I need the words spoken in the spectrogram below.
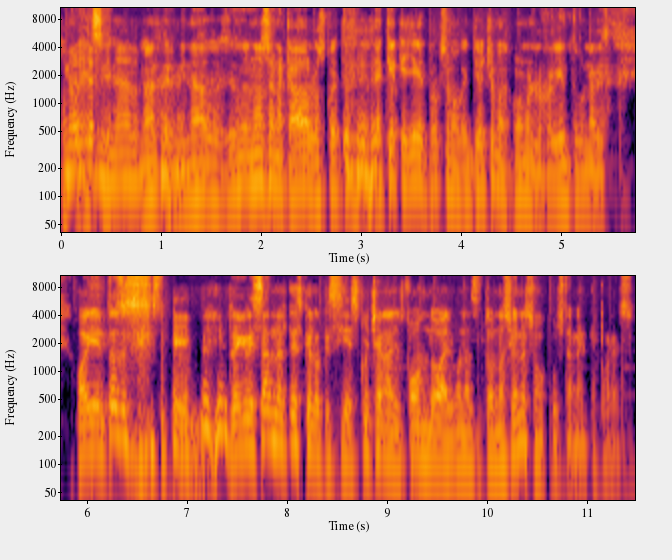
No, han terminado. No han terminado. No se han acabado los cohetes. De aquí a que llegue el próximo 28, mejor me lo reviento una vez. Oye, entonces, este, regresando al test, que lo que si escuchan al fondo algunas detonaciones son justamente por eso.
